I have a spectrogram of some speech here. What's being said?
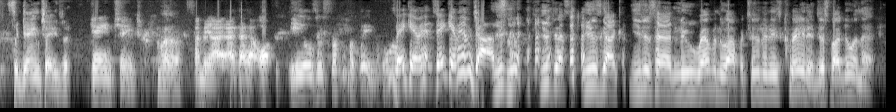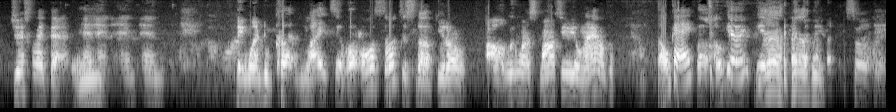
It's a game changer. Game changer. Wow. I mean, I, I got offer deals and stuff. Like, wait. They give him, they give him jobs. you, you just you just got you just had new revenue opportunities created just by doing that. just like that. Mhm. And, and and and they want to do cutting lights and all, all sorts of stuff. You know, oh, we want to sponsor your lounge. Okay. Oh, okay. Yeah. so it,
